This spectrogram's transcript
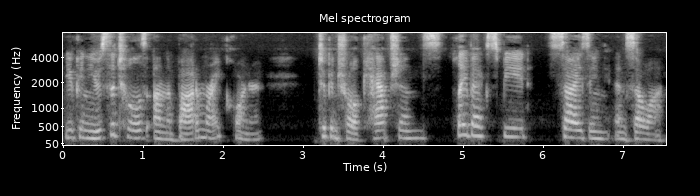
You can use the tools on the bottom right corner to control captions, playback speed, sizing, and so on.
